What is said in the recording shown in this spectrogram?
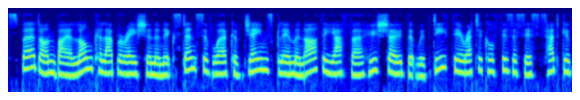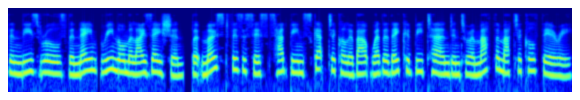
spurred on by a long collaboration and extensive work of James Glimm and Arthur Jaffe who showed that with D theoretical physicists had given these rules the name renormalization, but most physicists had been skeptical about whether they could be turned into a mathematical theory.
